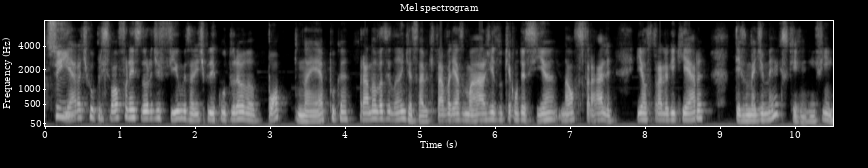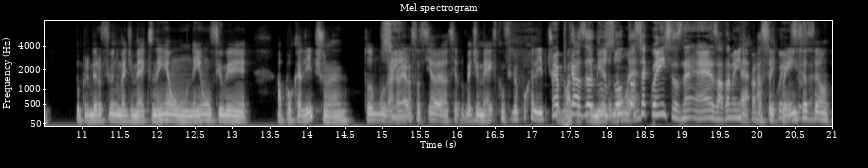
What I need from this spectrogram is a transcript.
Sim. E era, tipo, o principal fornecedor de filmes ali, tipo, de cultura pop na época pra Nova Zelândia, sabe? Que tava ali às margens do que acontecia na Austrália. E a Austrália, o que que era? Teve o Mad Max, que, enfim, o primeiro filme do Mad Max nem é um, nem é um filme apocalíptico, né? Todo mundo, Sim. a galera associa sempre o Mad Max com um filme apocalíptico. É por o causa primeiro dos não outras é. sequências, né? É, exatamente. É, as das sequências né? são.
